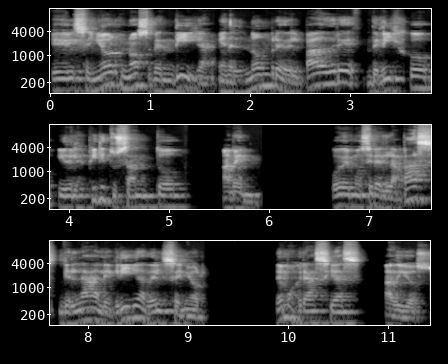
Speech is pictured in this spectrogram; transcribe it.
Que el Señor nos bendiga en el nombre del Padre, del Hijo y del Espíritu Santo. Amén. Podemos ir en la paz y en la alegría del Señor. Demos gracias a Dios.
